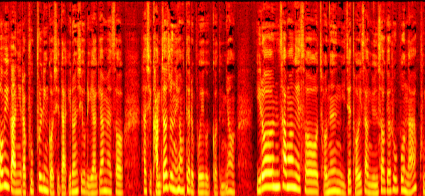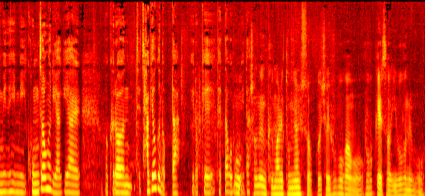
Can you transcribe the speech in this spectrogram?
허위가 아니라 부풀린 것이다 이런 식으로 이야기하면서 사실 감싸주는 형태를 보이고 있거든요. 이런 상황에서 저는 이제 더 이상 윤석열 후보나 국민의힘이 공정을 이야기할 어, 그런 이제 자격은 없다 이렇게 됐다고 뭐 봅니다. 저는 그 말에 동의할 수 없고요. 저희 후보가 뭐 후보께서 이 부분을 뭐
